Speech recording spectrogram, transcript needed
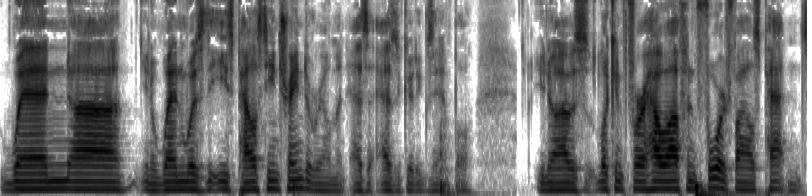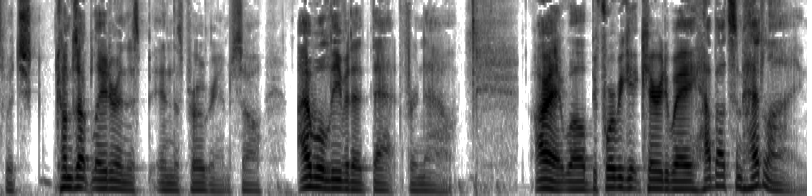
when uh, you know when was the East Palestine train derailment as as a good example. You know, I was looking for how often Ford files patents, which comes up later in this in this program. So I will leave it at that for now. All right. Well, before we get carried away, how about some headlines?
